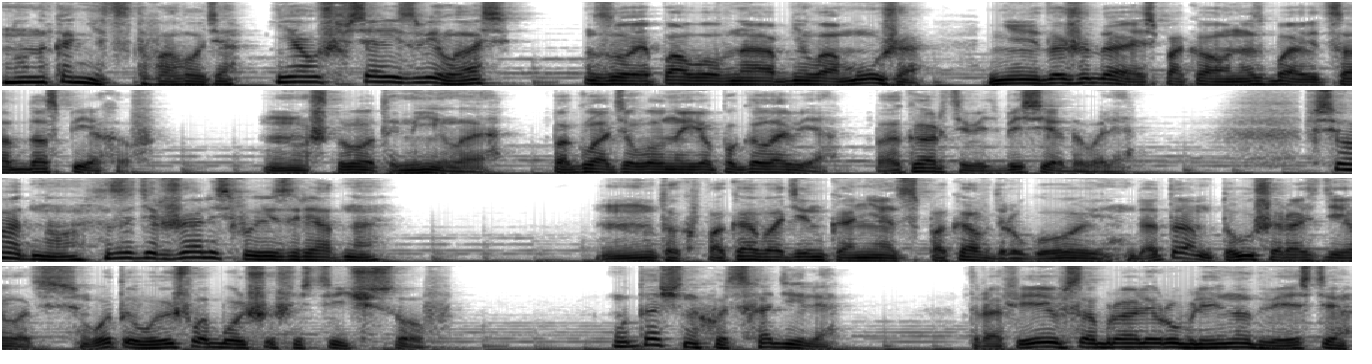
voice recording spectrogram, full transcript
«Ну, наконец-то, Володя, я уж вся извелась». Зоя Павловна обняла мужа, не дожидаясь, пока он избавится от доспехов. «Ну что ты, милая», – погладил он ее по голове. «По карте ведь беседовали». «Все одно, задержались вы изрядно». «Ну так пока в один конец, пока в другой. Да там туши разделать. Вот и вышло больше шести часов». «Удачно хоть сходили?» «Трофеев собрали рублей на двести»,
